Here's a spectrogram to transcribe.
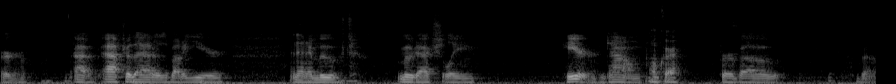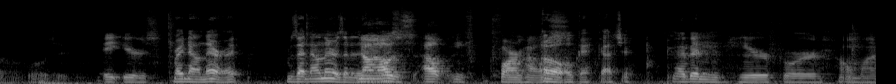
or uh, after that it was about a year, and then I moved moved actually here in town Okay. for about about what was it eight years. Right down there, right? Was that down there? Is that No, I was out in farmhouse. Oh, okay, gotcha. I've been here for oh my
